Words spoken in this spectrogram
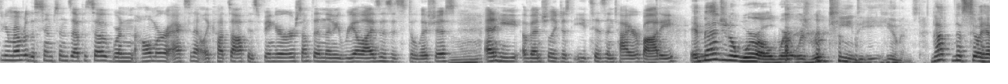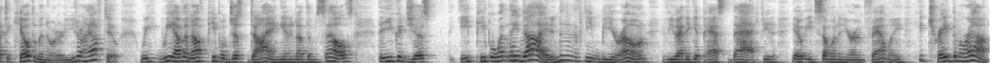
do you remember the Simpsons episode when Homer accidentally cuts off his finger or something, and then he realizes it's delicious, Mm-hmm. and he eventually just eats his entire body? Imagine a world where it was routine to eat humans. Not necessarily have to kill them in order. You don't have to. We we have enough people just dying in and of themselves that you could just eat people when they mm-hmm. died. It didn't have to even be your own. If you had to get past that, if you you know eat someone in your own family, you could trade them around.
